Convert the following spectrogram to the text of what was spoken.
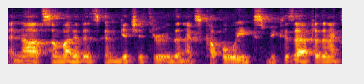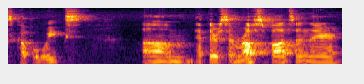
and not somebody that's going to get you through the next couple weeks. Because after the next couple weeks, um, if there's some rough spots in there,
